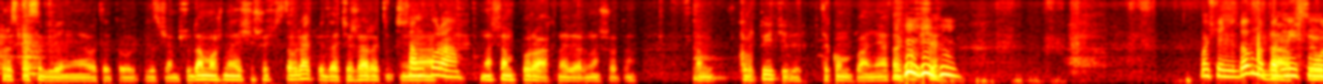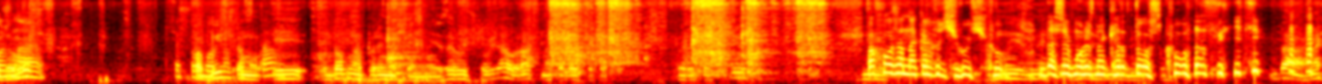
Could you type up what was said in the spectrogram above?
приспособления. Вот это вот зачем. Сюда можно еще что-то вставлять, видать, и жарить на, Шампура. на шампурах, наверное, что-то. Там крутить или в таком плане. А так вообще Очень удобно, Да, под низ всё можно удалось. все что угодно по-быстрому поставить. и удобно в перемещении. За ручку взял, раз на колесико перетащил. Похоже на кравчучку. Нижний- Даже можно нижний. картошку возить. Да, на,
